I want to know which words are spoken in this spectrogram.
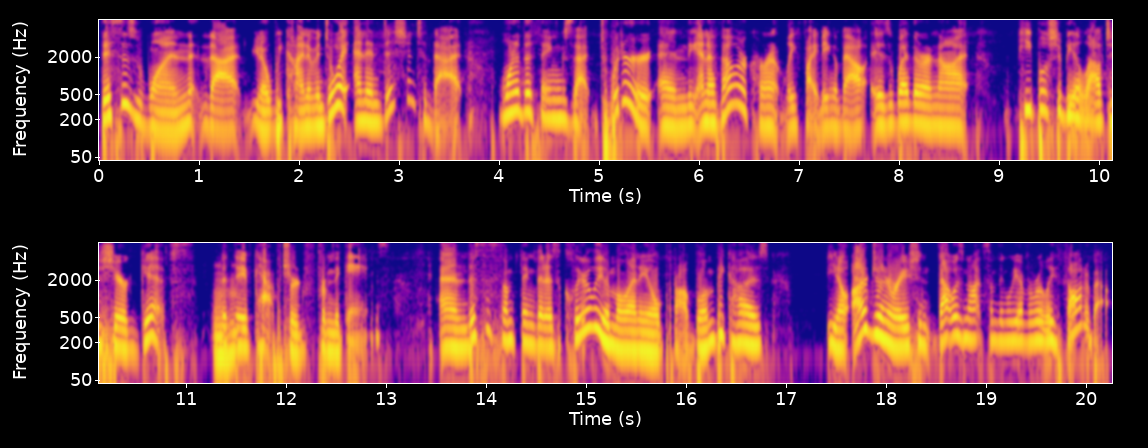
this is one that, you know, we kind of enjoy. And in addition to that, one of the things that Twitter and the NFL are currently fighting about is whether or not people should be allowed to share gifts that Mhm. they've captured from the games. And this is something that is clearly a millennial problem because, you know, our generation, that was not something we ever really thought about.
